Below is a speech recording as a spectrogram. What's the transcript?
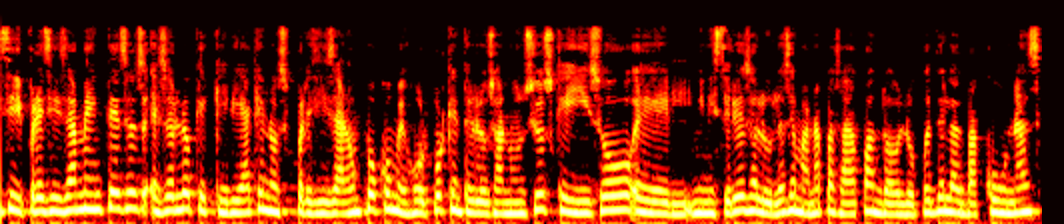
sí, precisamente eso es, eso es lo que quería que nos precisara un poco mejor, porque entre los anuncios que hizo el Ministerio de Salud la semana pasada cuando habló pues de las vacunas,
